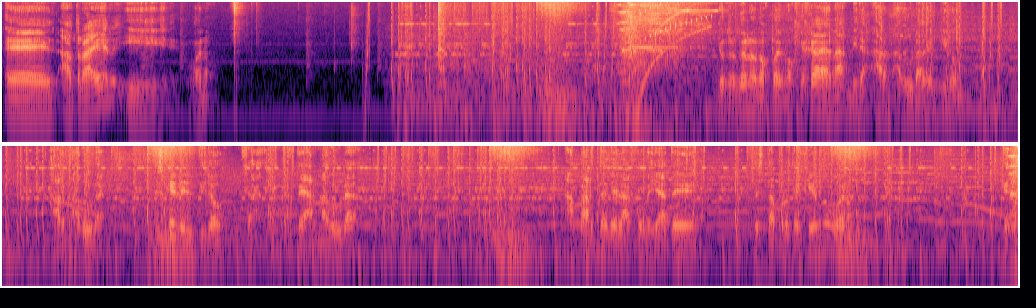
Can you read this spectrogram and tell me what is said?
El atraer y bueno. Yo creo que no nos podemos quejar. Además, mira, armadura del tirón. Armadura. Es que del tirón. O sea, de armadura. Aparte del ajo que ya te, te está protegiendo, bueno. Que nos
